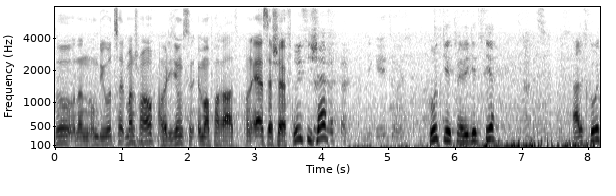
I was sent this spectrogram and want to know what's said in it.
So und dann um die Uhrzeit manchmal auch. Aber die Jungs sind immer parat. Und er ist der Chef. Grüß dich, Chef. Wie geht's euch? Gut geht's mir. Wie geht's dir? Alles gut.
